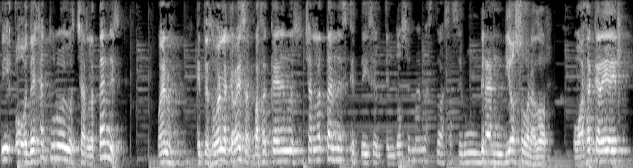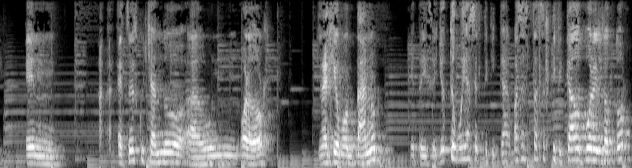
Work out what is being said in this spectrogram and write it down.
Sí, o deja tú lo de los charlatanes. Bueno, que te suban la cabeza. Vas a caer en esos charlatanes que te dicen, en dos semanas te vas a hacer un grandioso orador. O vas a caer en... Estoy escuchando a un orador regiomontano que te dice, yo te voy a certificar, vas a estar certificado por el doctor.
